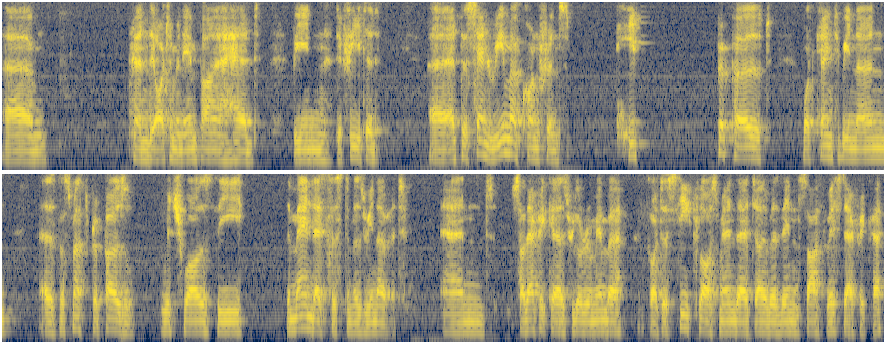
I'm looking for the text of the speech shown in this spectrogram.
um, and the Ottoman Empire had been defeated, uh, at the San Remo conference, he proposed what came to be known as the Smuts proposal, which was the the mandate system as we know it. And South Africa, as we will remember, got a C class mandate over then Southwest Africa,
